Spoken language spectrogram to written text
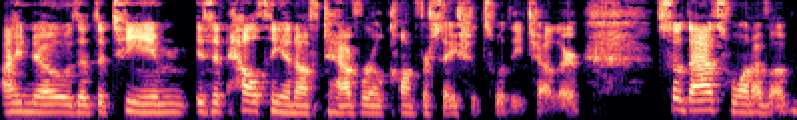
I know that the team isn't healthy enough to have real conversations with each other. So that's one of them.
